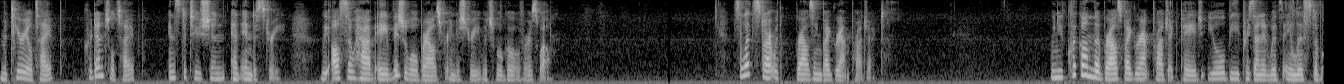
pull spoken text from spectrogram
material type, credential type, institution, and industry. We also have a visual browse for industry, which we'll go over as well. So let's start with browsing by grant project. When you click on the Browse by Grant Project page, you'll be presented with a list of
